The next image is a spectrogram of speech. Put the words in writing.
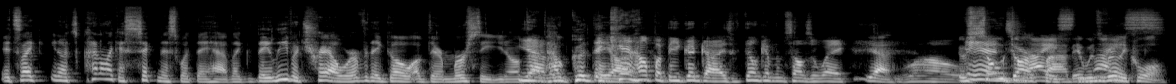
It's like you know, it's kind of like a sickness what they have. Like they leave a trail wherever they go of their mercy. You know, yeah, how good they, they are. can't help but be good guys if they'll give themselves away. Yeah, Whoa. it was And- so dark, Nice, Bob. It was really cool.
